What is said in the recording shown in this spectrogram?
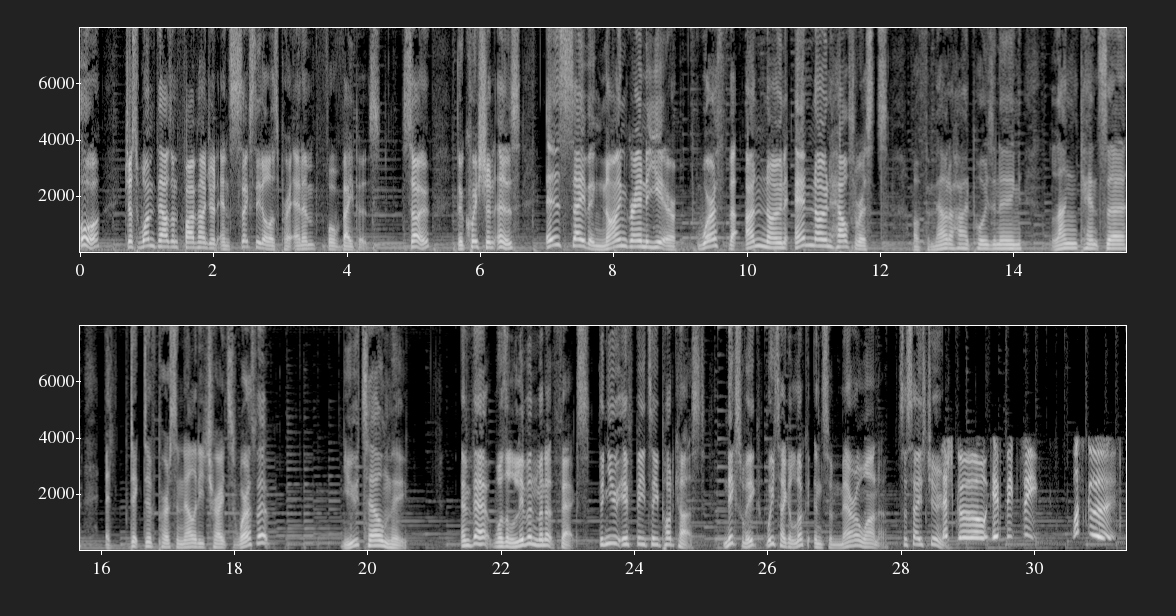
Or just $1,560 per annum for vapors. So, the question is Is saving 9 grand a year worth the unknown and known health risks of formaldehyde poisoning, lung cancer, addictive personality traits worth it? You tell me. And that was 11 Minute Facts, the new FBT podcast. Next week, we take a look into marijuana. So stay tuned. Let's go, FBT. What's good?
